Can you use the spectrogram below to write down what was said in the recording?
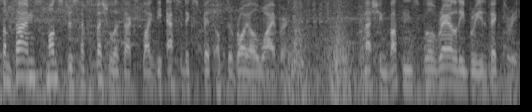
Sometimes monsters have special attacks like the acidic spit of the Royal Wyvern. Mashing buttons will rarely breed victory.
